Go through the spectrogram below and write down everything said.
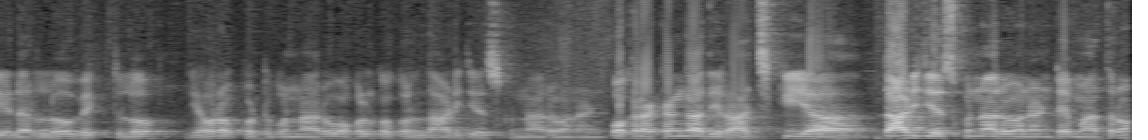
లీడర్లు వ్యక్తులు ఎవరో కొట్టుకున్నారు ఒకరికొకరు దాడి చేసుకున్నారు అని అంటే ఒక రకంగా అది రాజకీయ దాడి చేసుకున్నారు అని అంటే మాత్రం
